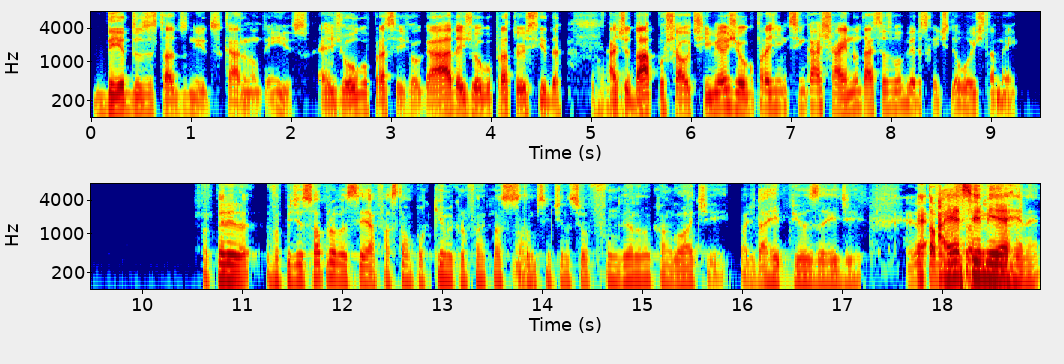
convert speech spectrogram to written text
D dos Estados Unidos. Cara, não tem isso. É jogo para ser jogado, é jogo para a torcida ajudar a puxar o time, é jogo para a gente se encaixar e não dar essas bobeiras que a gente deu hoje também. Pereira, vou pedir só para você afastar um pouquinho o microfone, que nós estamos sentindo o seu fungando no cangote. Pode dar arrepios aí de. É, a SMR, né?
